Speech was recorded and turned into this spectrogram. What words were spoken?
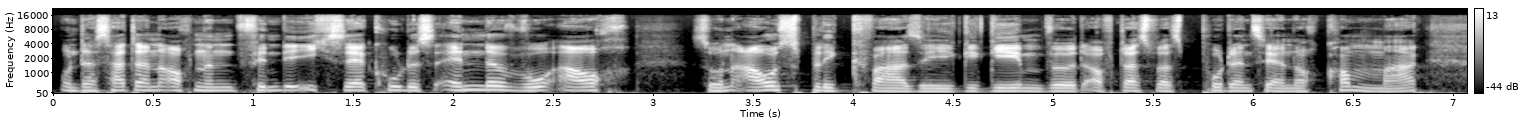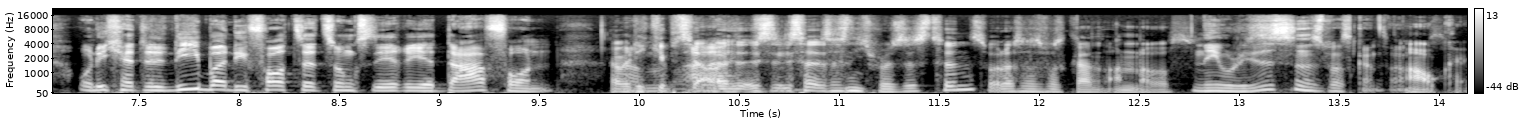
Und das hat dann auch ein, finde ich, sehr cooles Ende, wo auch so ein Ausblick quasi gegeben wird auf das, was potenziell noch kommen mag. Und ich hätte lieber die Fortsetzungsserie davon. Aber die am gibt es ja, aller- ist, ist, das nicht Resistance oder ist das was ganz anderes? Nee, Resistance ist was ganz anderes. Ah, okay.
